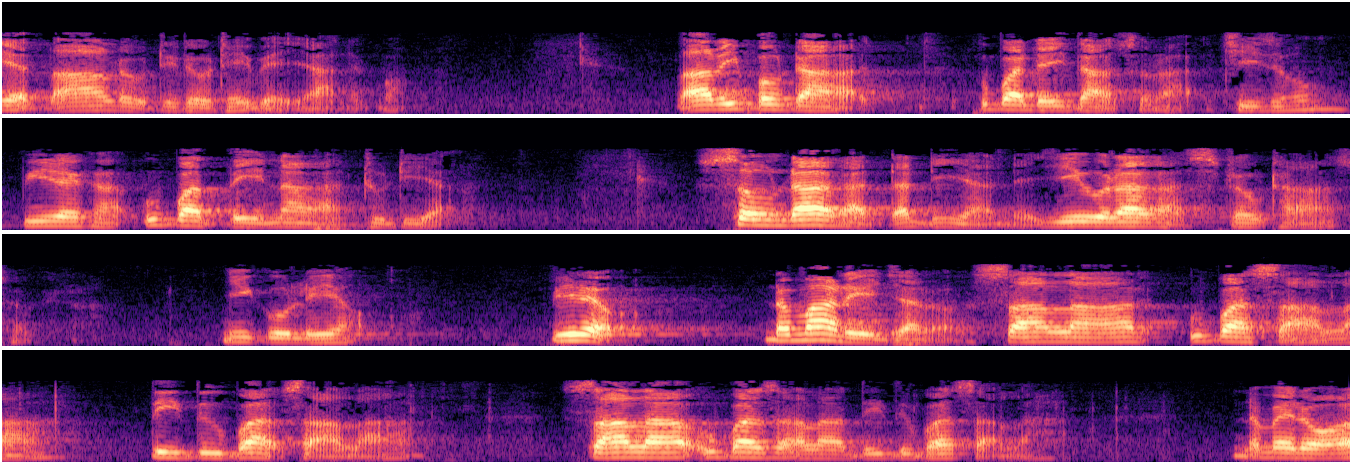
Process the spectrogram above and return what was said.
ရဲ့သားလို့ဒီလိုအဓိပ္ပာယ်ရတယ်ပေါ့သာရိပုတ္တဥပဒိတဆိုတာအကြီးဆုံးပြီးတဲ့အခါဥပသေနာကဒုတိယ စုံဓာကတတိယနဲ့ယေဝရကစတုထာဆိုပြီးတော့ညီကိုလေးယောက်ပြီးတော့ဓမ္မတွေကြတော့စာလာဥပစာလာတိတုပစာလာစာလာဥပစာလာတိတုပစာလာနမေတော်က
